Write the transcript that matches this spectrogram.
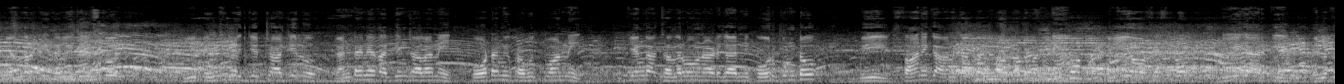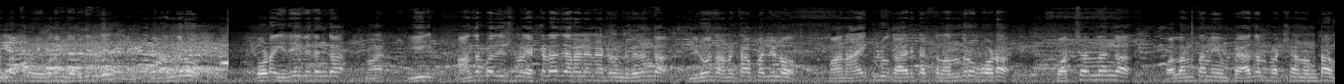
మీ అందరికీ తెలియజేస్తూ ఈ పెంచిన విద్యుత్ ఛార్జీలు వెంటనే తగ్గించాలని కూటమి ప్రభుత్వాన్ని ముఖ్యంగా చంద్రబాబు నాయుడు గారిని కోరుకుంటూ ఈ స్థానిక అనకాపల్లిలో ఉన్నటువంటి డిఈ డిఈ గారికి వినతి పత్రం ఇవ్వడం జరిగింది. మీరందరూ కూడా ఇదే విధంగా మా ఈ ఆంధ్రప్రదేశ్లో ఎక్కడా జరగలేనటువంటి విధంగా ఈరోజు అనకాపల్లిలో మా నాయకులు కార్యకర్తలు అందరూ కూడా స్వచ్ఛందంగా వాళ్ళంతా మేము పేదల పక్షాన ఉంటాం.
